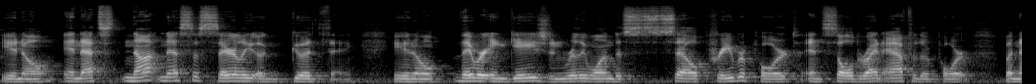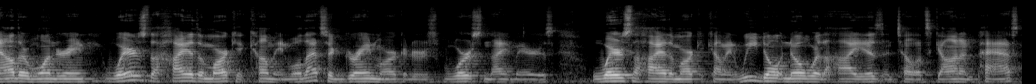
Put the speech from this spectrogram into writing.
you know, and that's not necessarily a good thing. You know, they were engaged and really wanted to sell pre report and sold right after the report, but now they're wondering where's the high of the market coming? Well, that's a grain marketer's worst nightmare is where's the high of the market coming? We don't know where the high is until it's gone and passed.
